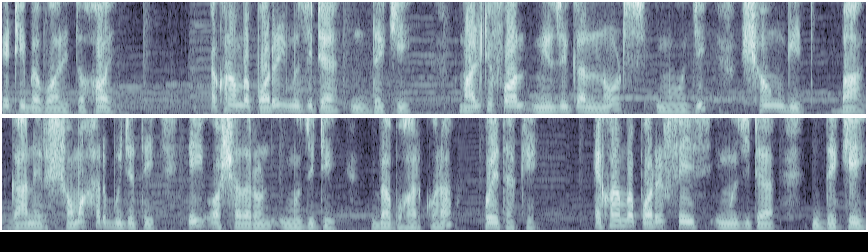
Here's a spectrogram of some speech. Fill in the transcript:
এটি ব্যবহৃত হয়। এখন আমরা পরের ইমোজিটা দেখি। মাল্টিফল মিউজিক্যাল নোটস ইমোজি সংগীত বা গানের সমাহার বোঝাতে এই অসাধারণ ইমোজিটি ব্যবহার করা হয়ে থাকে। এখন আমরা পরের ফেস ইমোজিটা দেখে।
